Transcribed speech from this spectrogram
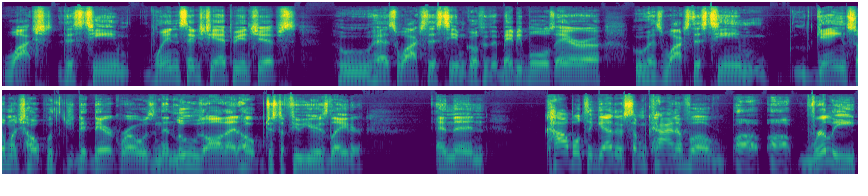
watched this team win six championships who has watched this team go through the Baby Bulls era, who has watched this team gain so much hope with Derrick Rose and then lose all that hope just a few years later. And then cobble together some kind of a, a, a, really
